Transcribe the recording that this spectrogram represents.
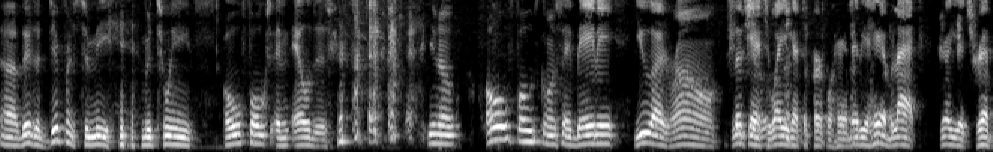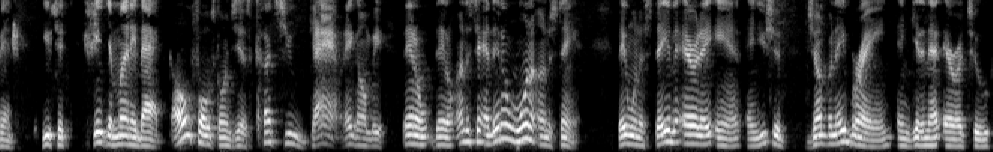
uh, there's a difference to me between old folks and elders. you know, old folks gonna say, "Baby, you are wrong. Look sure. at you. Why you got the purple hair? Baby, your hair black. Girl, you're tripping. You should get your money back." Old folks gonna just cut you down. They gonna be. They don't. They don't understand, and they don't want to understand. They want to stay in the era they in, and you should jump in a brain and get in that era too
